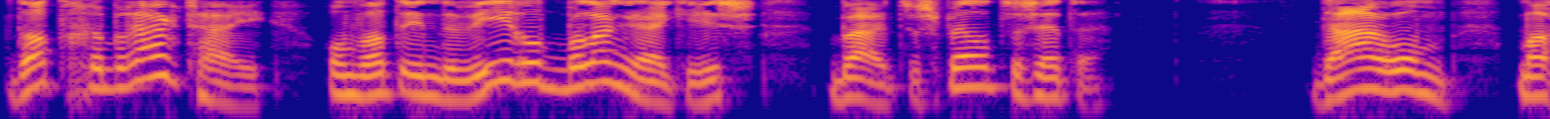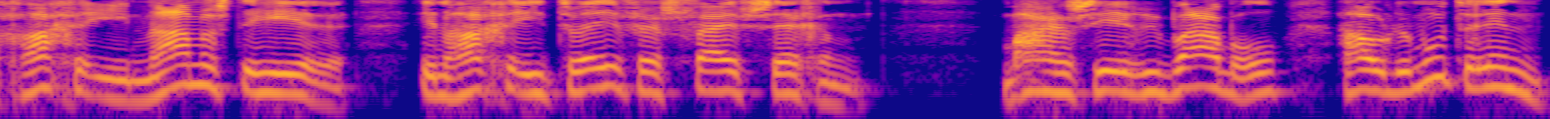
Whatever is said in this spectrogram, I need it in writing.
Dat gebruikt hij om wat in de wereld belangrijk is, buitenspel te zetten. Daarom mag Haggai namens de Heere in Haggai 2 vers 5 zeggen: Maar Zerubabel, hou de moed erin,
